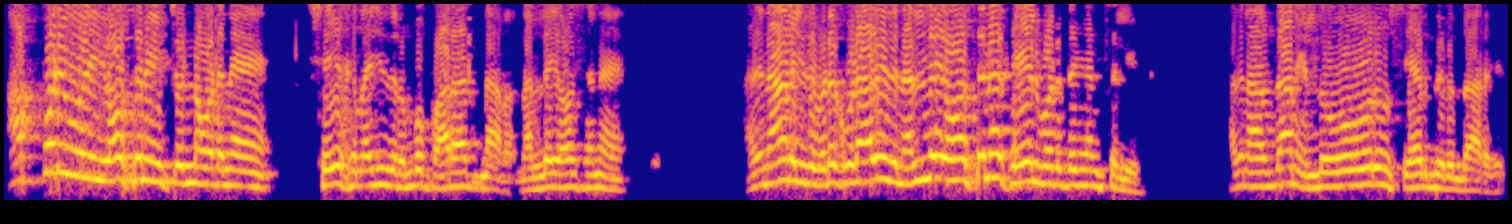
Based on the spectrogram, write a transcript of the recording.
அப்படி ஒரு யோசனை சொன்ன உடனே ஷேக் நஜீத் ரொம்ப பாராட்டினார். நல்ல யோசனை. அதனால இதை விடக்கூடாது இது நல்ல யோசனை செயல்படுத்துங்கன்னு சொல்லிட்டு. அதனால்தான் எல்லோரும் சேர்ந்து இருந்தார்கள்.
